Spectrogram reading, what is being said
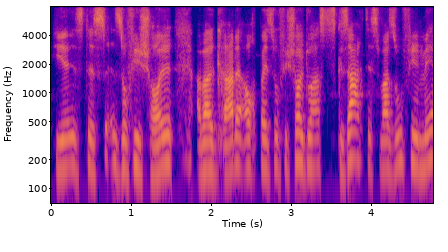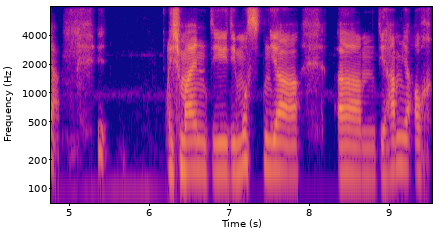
hier ist es Sophie Scholl, aber gerade auch bei Sophie Scholl, du hast es gesagt, es war so viel mehr. Ich meine, die, die mussten ja, ähm, die haben ja auch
